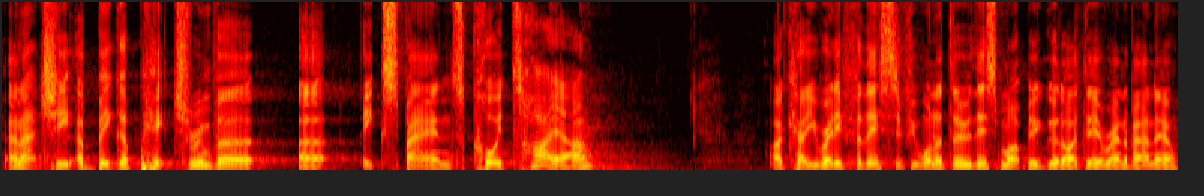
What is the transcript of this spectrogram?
And actually, a bigger picture invert, uh, expands. Koitia Okay, you ready for this? If you want to do this, might be a good idea around about now.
